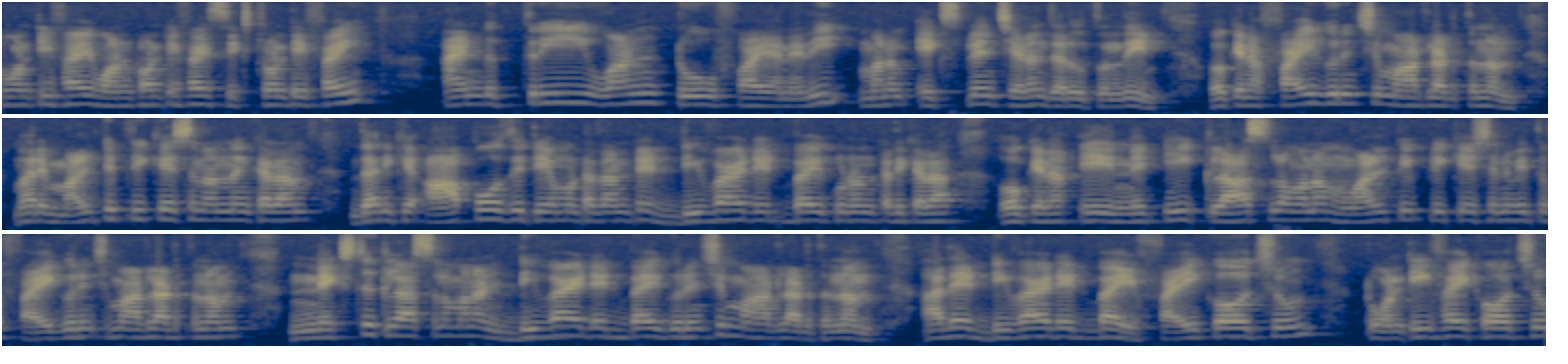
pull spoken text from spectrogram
twenty five one twenty five six twenty five and three one two five అనేది మనం ఎక్స్ప్లెయిన్ చేయడం జరుగుతుంది. ఓకేనా? ఫైవ్ గురించి మాట్లాడుతున్నాం. మరి మల్టిప్లికేషన్ అన్నాం కదా. దానికి ఆపోజిట్ ఏముంటుంది అంటే డివైడెడ్ బై కూడా ఉంటుంది కదా. ఓకేనా? ఈ ఈ క్లాస్లో మనం మల్టిప్లికేషన్ విత్ ఫైవ్ గురించి మాట్లాడుతున్నాం. నెక్స్ట్ క్లాస్లో మనం డివైడెడ్ బై గురించి మాట్లాడుతున్నాం. అదే డివైడెడ్ బై ఫైవ్ కావచ్చు ట్వంటీ ఫైవ్ కావచ్చు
